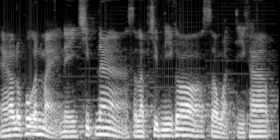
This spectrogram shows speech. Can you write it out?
นะครับเราพบกันใหม่ในคลิปหน้าสำหรับคลิปนี้ก็สวัสดีครับ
